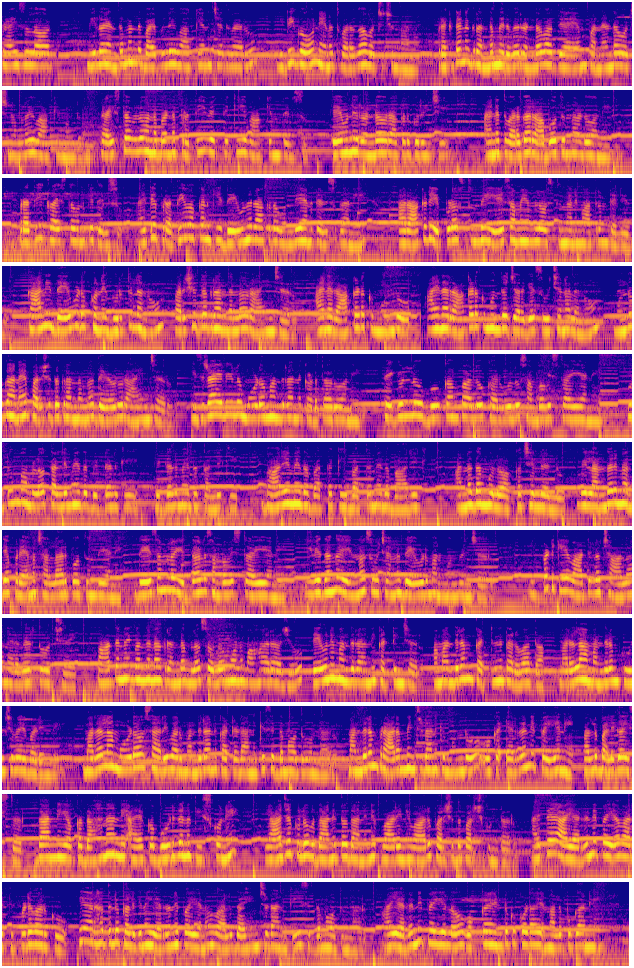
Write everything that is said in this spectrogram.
Praise lord మీలో ఎంతమంది Bible ఈ వాక్యాన్ని చదివారు ఇదిగో నేను త్వరగా వచ్చుచున్నాను. ప్రకటన గ్రంథం ఇరవై రెండవ అధ్యాయం పన్నెండవ వచనంలో ఈ వాక్యం ఉంటుంది. క్రైస్తవులు అనబడిన ప్రతి వ్యక్తికి ఈ వాక్యం తెలుసు. దేవుని రెండవ రాకడ గురించి ఆయన త్వరగా రాబోతున్నాడు అని ప్రతి క్రైస్తవునికి తెలుసు. అయితే ప్రతి ఒక్కరికి దేవుని రాకడ ఉంది అని తెలుసు కానీ ఆ రాకడ ఎప్పుడొస్తుంది ఏ సమయంలో వస్తుందని మాత్రం తెలియదు కానీ దేవుడు కొన్ని గుర్తులను పరిశుద్ధ గ్రంథంలో రాయించారు. ఆయన రాకడకు ముందు ఆయన రాకడకు ముందే జరిగే సూచనలను ముందుగానే పరిశుద్ధ గ్రంథంలో దేవుడు రాయించారు. ఇజ్రాయేలీలు మూడో మందిరాన్ని కడతారు అని తెగుళ్ళు భూకంపాలు కరువులు సంభవిస్తాయి అని కుటుంబంలో తల్లి మీద బిడ్డలకి బిడ్డల మీద తల్లికి భార్య మీద భర్తకి భర్త మీద భార్యకి అన్నదమ్ములు అక్క చెల్లెళ్ళు వీళ్ళందరి మధ్య ప్రేమ చల్లారిపోతుంది అని దేశంలో యుద్ధాలు సంభవిస్తాయి అని ఈ విధంగా ఎన్నో సూచనలు దేవుడు మన ముందుంచారు. ఇప్పటికే వాటిలో చాలా నెరవేరుతూ వచ్చాయి. పాత నిబంధన గ్రంథంలో సొలోమోను మహారాజు దేవుని మందిరాన్ని కట్టించారు. ఆ మందిరం కట్టిన తరువాత మరలా ఆ మందిరం కూల్చివేయబడింది. మరలా మూడవసారి వారు మందిరాన్ని కట్టడానికి సిద్ధమవుతూ ఉన్నారు. మందిరం ప్రారంభించడానికి ముందు ఒక ఎర్రని పెయ్యని వాళ్ళు బలిగా ఇస్తారు. దాని యొక్క దహనాన్ని ఆ యొక్క బూడిదను తీసుకొని యాజకులు దానితో దానిని వారిని వారు పరిశుద్ధపరుచుకుంటారు. అయితే ఆ ఎర్రని పెయ్య వారికి ఇప్పటి వరకు ఈ అర్హతలు కలిగిన ఎర్రని పెయ్యను వాళ్ళు దహించడానికి సిద్ధమవుతున్నారు. ఆ ఎర్రని పెయ్యలో ఒక్క ఎంటుకు కూడా నలుపు గాని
